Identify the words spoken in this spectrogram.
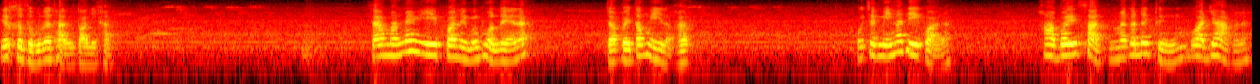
นี่คือสมมติฐานตอนนี้ครับ แต่มันไม่มีผลหรือผลเลยนะจะไปต้องมีหรอครับคงจะมีให้ดีกว่านะค่าบริษัทมันก็นึกถึงวาดยากนะ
